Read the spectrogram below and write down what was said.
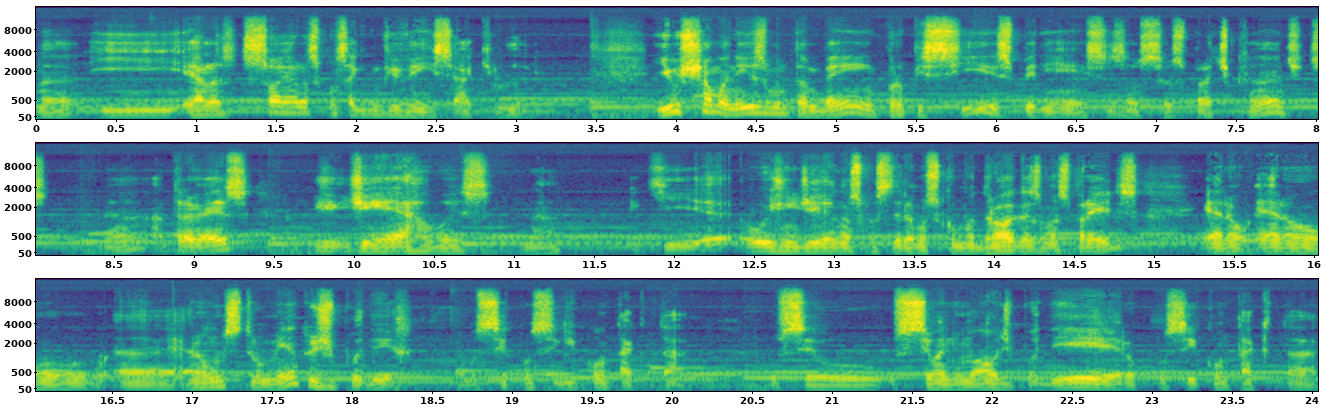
né? E elas só elas conseguem vivenciar aquilo ali. E o xamanismo também propicia experiências aos seus praticantes, né? Através de, de ervas, né? que eh, hoje em dia nós consideramos como drogas, mas para eles eram eram uh, eram instrumentos de poder para você conseguir contactar o, seu, o seu animal de poder, ou conseguir contactar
